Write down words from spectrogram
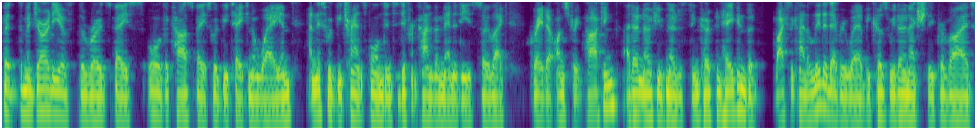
but the majority of the road space or the car space would be taken away and, and this would be transformed into different kind of amenities. So like greater on-street parking. I don't know if you've noticed in Copenhagen, but bikes are kind of littered everywhere because we don't actually provide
